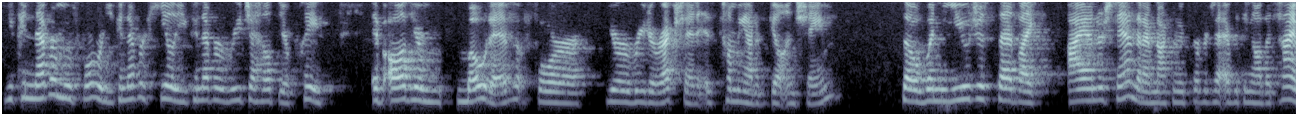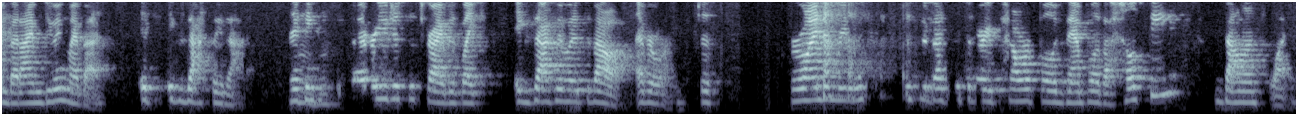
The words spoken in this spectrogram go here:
you can never move forward. You can never heal. You can never reach a healthier place if all of your motive for your redirection is coming out of guilt and shame. So when you just said, like, I understand that I'm not going to be perfect at everything all the time, but I'm doing my best. It's exactly that. And I think mm-hmm. whatever you just described is like exactly what it's about. Everyone, just rewind and read. That's just a very powerful example of a healthy, balanced life.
